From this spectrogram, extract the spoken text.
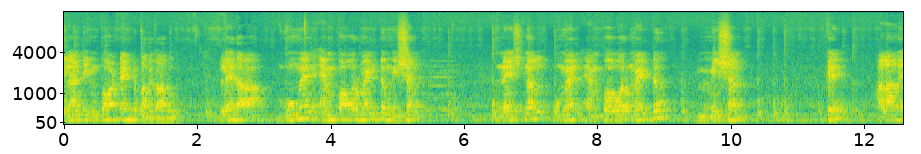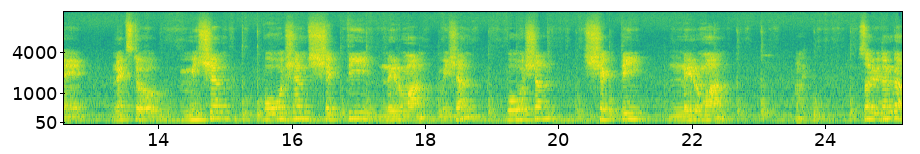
ఇలాంటి ఇంపార్టెంట్ పథకాలు లేదా women empowerment mission national women empowerment mission. Okay అలానే next mission Poshan Shakti Nirman mission Poshan Shakti Nirman అని. సో ఈ విధంగా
